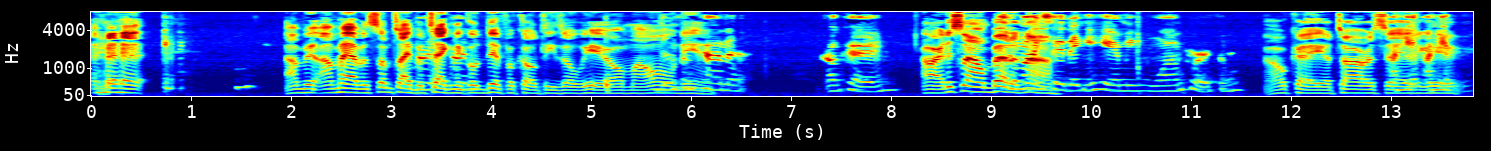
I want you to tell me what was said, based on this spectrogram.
I'm I'm having some type of technical difficulties over here on my own end. Kinda, okay. All right, it sound better Somebody now. said they can hear me. One person. Okay, Atara says I you can hear. hear.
